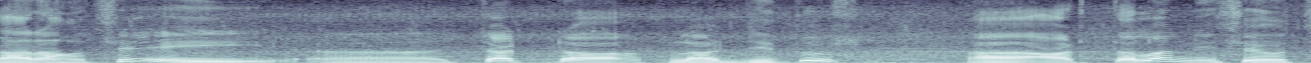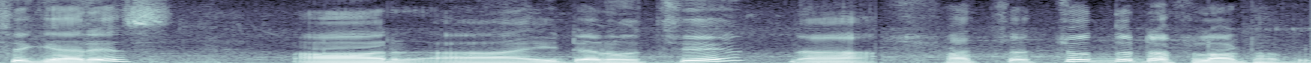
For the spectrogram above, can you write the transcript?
তারা হচ্ছে এই চারটা ফ্ল্যাট যেহেতু আটতলা, নিচে হচ্ছে গ্যারেজ, আর এটার হচ্ছে সাত সাত চোদ্দোটা ফ্ল্যাট হবে।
